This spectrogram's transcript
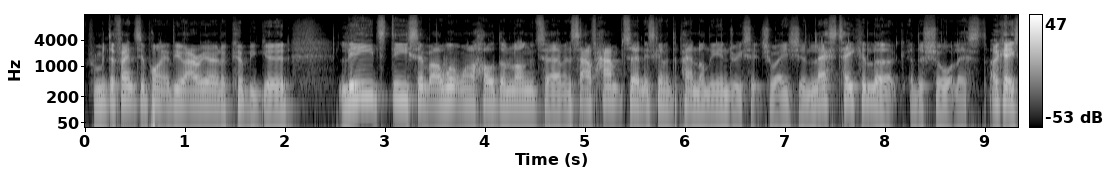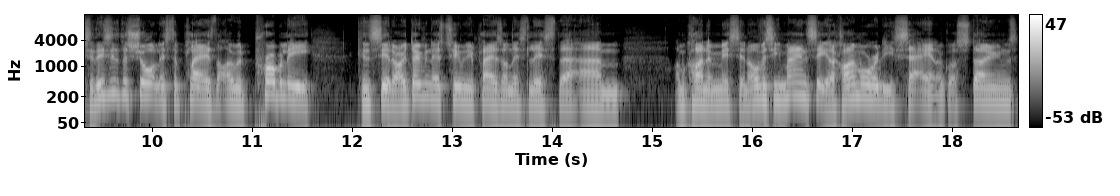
from a defensive point of view, Areola could be good. Leeds, decent, but I wouldn't want to hold them long term. And Southampton, it's going to depend on the injury situation. Let's take a look at the shortlist. Okay, so this is the shortlist of players that I would probably consider. I don't think there's too many players on this list that um, I'm kind of missing. Obviously, Man City, like I'm already set in. I've got Stones,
